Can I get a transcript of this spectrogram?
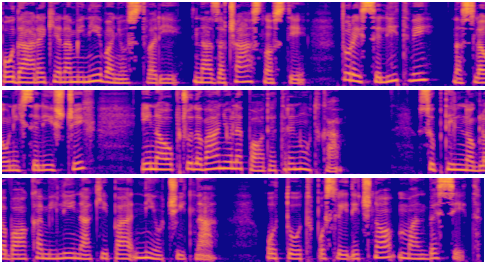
Poudarek je na minevanju stvari, na začasnosti, torej selitvi, na slovnih seliščih in na občudovanju lepote trenutka. Subtilno globoka milina, ki pa ni očitna odtot posledično manj besed.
